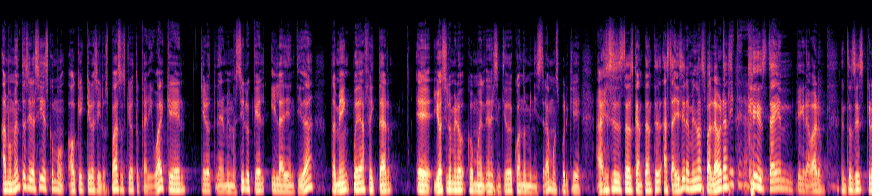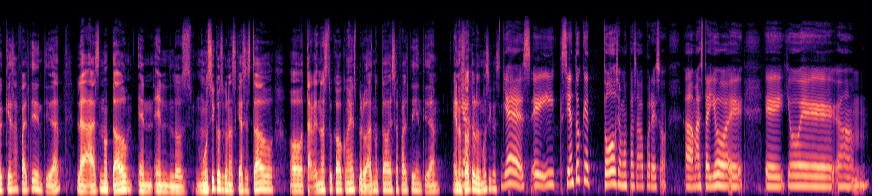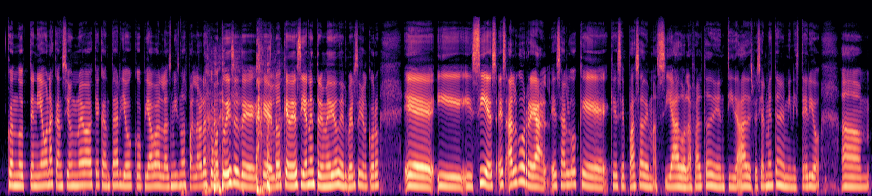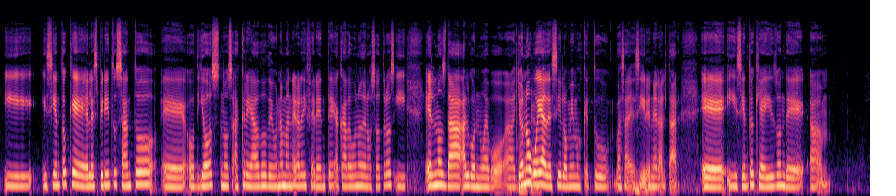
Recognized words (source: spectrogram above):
al momento de ser así es como, ok, quiero seguir los pasos, quiero tocar igual que él, quiero tener el mismo estilo que él. Y la identidad también puede afectar eh, yo así lo miro como en, el sentido de cuando ministramos, porque a veces los cantantes hasta dicen las mismas palabras que están que grabaron. Entonces creo que esa falta de identidad la has notado en, en, los músicos con los que has estado, o tal vez no has tocado con ellos, pero has notado esa falta de identidad en nosotros los músicos. Yes, eh, y siento que todos hemos pasado por eso. Um, hasta yo, eh, yo he um, cuando tenía una canción nueva que cantar, yo copiaba las mismas palabras, como tú dices, de que lo que decían entre medio del verso y el coro. Eh, y, sí, es, es algo real, es algo que, que, se pasa demasiado, la falta de identidad, especialmente en el ministerio. y, y, siento que el Espíritu Santo eh, o Dios nos ha creado de una manera diferente a cada uno de nosotros y Él nos da algo nuevo. Ah, yo no voy a decir lo mismo que tú vas a decir en el altar. Eh, y siento que ahí es donde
